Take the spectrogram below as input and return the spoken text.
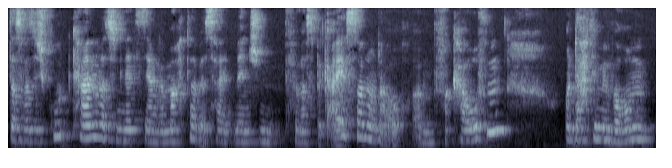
das, was ich gut kann, was ich in den letzten Jahren gemacht habe, ist halt Menschen für was begeistern oder auch ähm, verkaufen und dachte mir, warum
